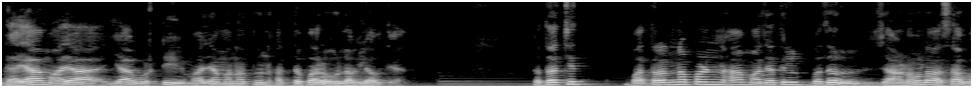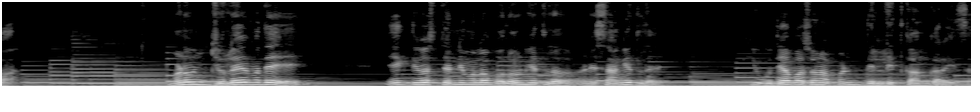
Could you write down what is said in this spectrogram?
दया माया या गोष्टी माझ्या मनातून हद्दपार होऊ लागल्या होत्या. कदाचित बात्रांना पण हा माझ्यातील बदल जाणवला असावा. म्हणून जुलैमध्ये एक दिवस त्यांनी मला बोलावून घेतलं आणि सांगितलं की उद्यापासून आपण दिल्लीत काम करायचं.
